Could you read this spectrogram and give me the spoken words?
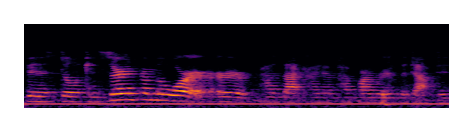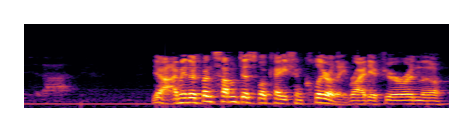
been a, still a concern from the war, or has that kind of have farmers adapted to that? Yeah, I mean, there's been some dislocation clearly, right? If you're in the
